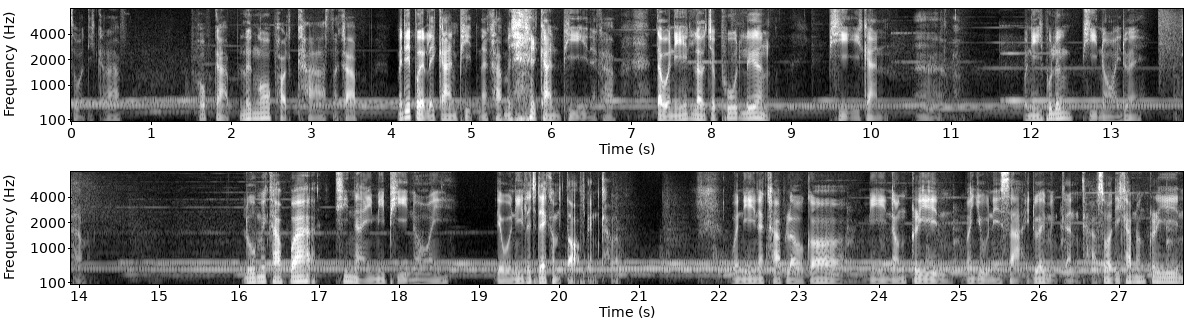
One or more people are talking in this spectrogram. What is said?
สวัสดีครับ พบกับเรื่องโง่พอดแคสต์นะครับ ไม่ได้เปิดรายการผิดนะครับ ไม่ใช่รายการผีนะครับ แต่วันนี้เราจะพูดเรื่องผีกันวันนี้พูดเรื่องผีน้อยด้วยนะครับ รู้ไหมครับว่าที่ไหนมีผีน้อย เดี๋ยววันนี้เราจะได้คำตอบกันครับ วันนี้นะครับเราก็มีน้องกรีนมาอยู่ในสายด้วยเหมือนกันครับ สวัสดีครับน้องกรีน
